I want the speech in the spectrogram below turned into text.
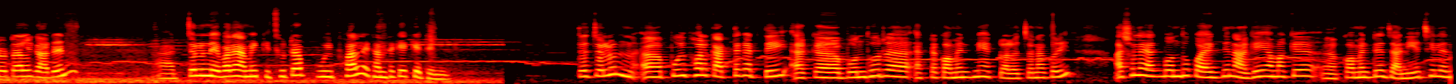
টোটাল গার্ডেন। আর চলুন এবারে আমি কিছুটা পুঁই ফল এখান থেকে কেটে নিই। তো চলুন পুঁই ফল কাটতে কাটতেই এক বন্ধুর একটা কমেন্ট নিয়ে একটু আলোচনা করি। আসলে এক বন্ধু কয়েকদিন আগেই আমাকে কমেন্টে জানিয়েছিলেন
